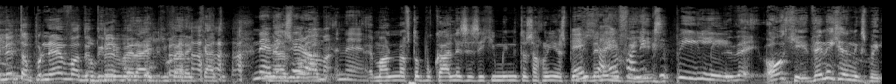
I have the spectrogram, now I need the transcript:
Είναι το πνεύμα του τηλιμερά εκεί πέρα και κάτω. Ναι, Είναι δεν ξέρω ασβολάτη. άμα- ναι. Ε, Μάλλον αυτό που κάλεσες έχει μείνει τόσα χρόνια σπίτι. Έχει- δεν έχει έχω φύγει. ανοίξει πύλη. Δε- όχι, δεν έχει ανοίξει πύλη.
